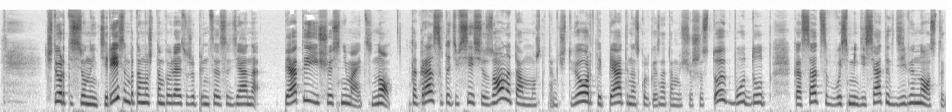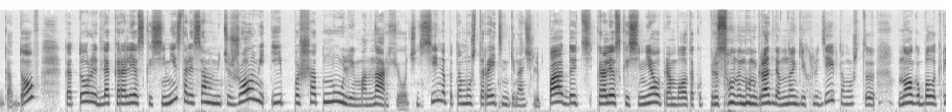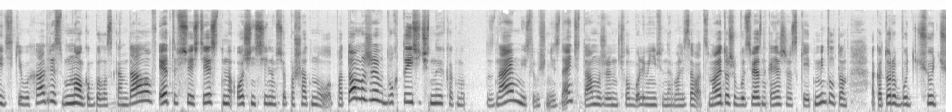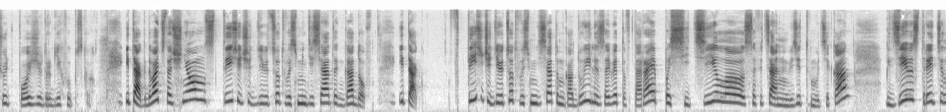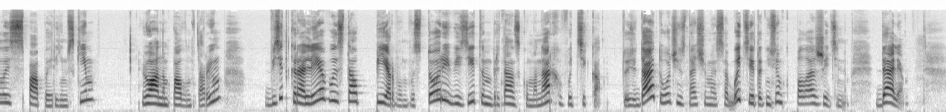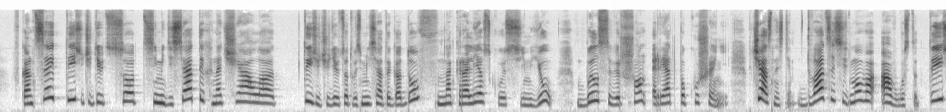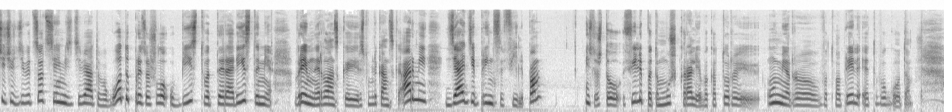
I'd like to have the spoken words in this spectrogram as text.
Четвертый сезон интересен, потому что там появляется уже принцесса Диана. Пятый еще снимается. Но как раз вот эти все сезоны, там, может, там четвертый, пятый, насколько я знаю, там еще шестой, будут касаться 80-х, 90-х годов, которые для королевской семьи стали самыми тяжелыми и пошатнули монархию очень сильно, потому что рейтинги начали падать. Королевская семья вот прям была такой персоной нон для многих людей, потому что много было критики в их адрес, много было скандалов. Это все, естественно, очень сильно все пошатнуло. Потом уже в 2000-х, как мы знаем, если вы еще не знаете, там уже начало более-менее все нормализоваться. Но это уже будет связано, конечно же, с Кейт Миддлтон, о которой будет чуть-чуть позже в других выпусках. Итак, давайте начнем с 1980-х годов. Итак, в 1980 году Елизавета II посетила с официальным визитом в Ватикан, где встретилась с папой римским Иоанном Павлом II. Визит королевы стал первым в истории визитом британского монарха в Ватикан. То есть, да, это очень значимое событие, это отнесем к положительным. Далее. В конце 1970-х, начало 1980-х годов на королевскую семью был совершен ряд покушений. В частности, 27 августа 1979 года произошло убийство террористами Временной Ирландской республиканской армии дяди принца Филиппа, если что, Филипп это муж королевы, который умер э, вот в апреле этого года.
